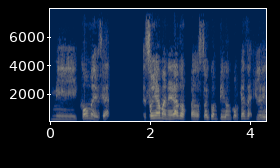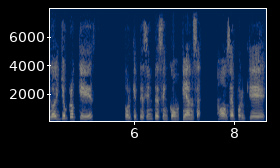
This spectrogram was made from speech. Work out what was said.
mi, ¿cómo me decía? Soy amanerado cuando estoy contigo en confianza. Y le digo, yo creo que es porque te sientes en confianza, ¿no? O sea, porque,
